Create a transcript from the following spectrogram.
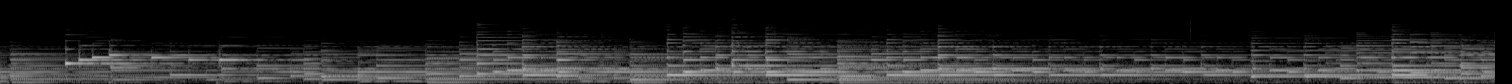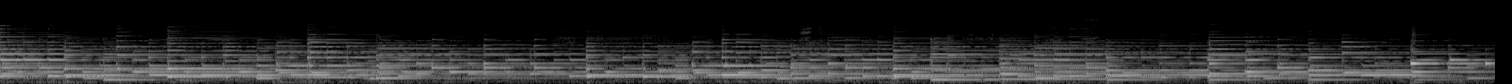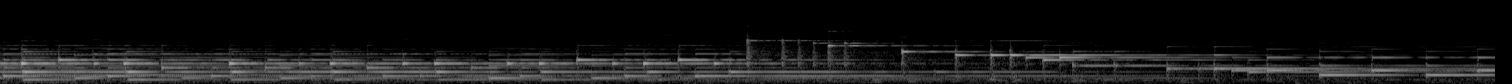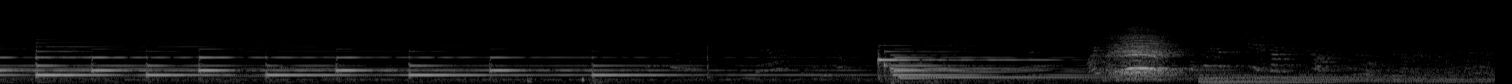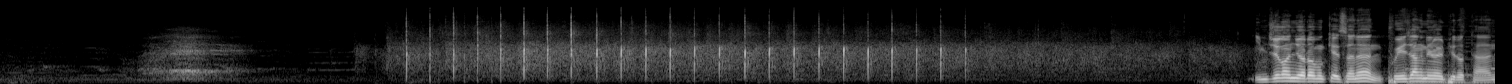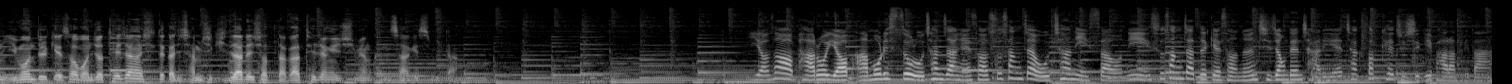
임직원 여러분께서는 부회장님을 비롯한 임원들께서 먼저 퇴장하실 때까지 잠시 기다리셨다가 퇴장해 주시면 감사하겠습니다. 이어서 바로 옆 아모리스홀 오찬장에서 수상자 오찬이 있사오니 수상자들께서는 지정된 자리에 착석해 주시기 바랍니다.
